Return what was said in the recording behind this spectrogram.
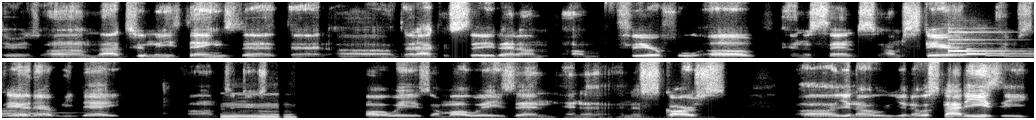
there's um not too many things that that uh that I could say that I'm I'm fearful of in a sense. I'm scared. I'm scared every day. Um, to mm. do always I'm always in in a in a scarce uh you know you know it's not easy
